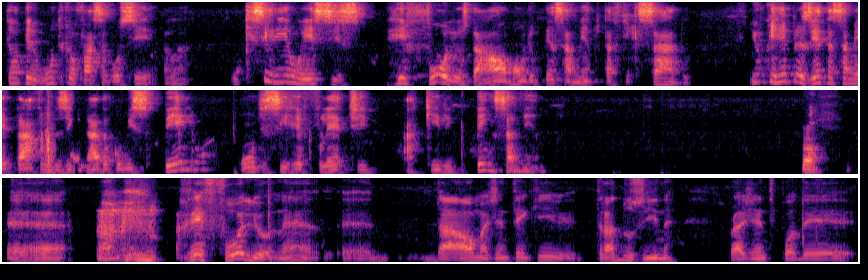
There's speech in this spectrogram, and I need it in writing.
Então, a pergunta que eu faço a você, Alain, o que seriam esses refolhos da alma onde o pensamento está fixado? E o que representa essa metáfora designada como espelho onde se reflete aquele pensamento? Bom, é, refolho né, é, da alma a gente tem que traduzir, né? Para a gente poder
